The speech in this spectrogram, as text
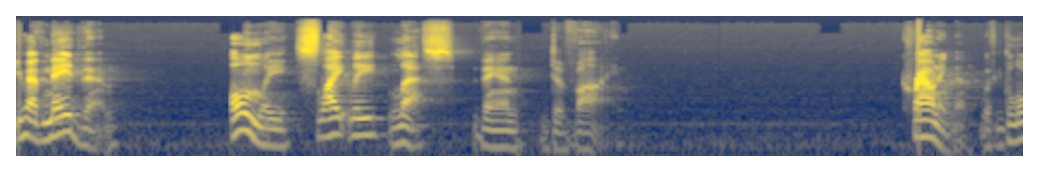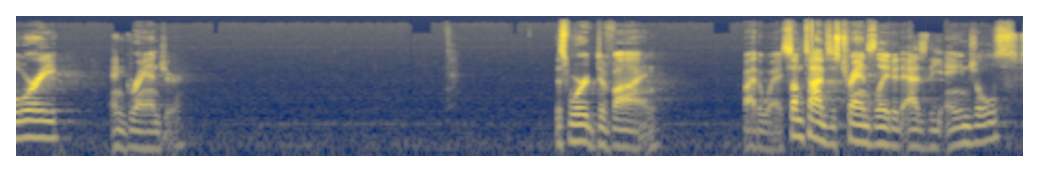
You have made them only slightly less than divine, crowning them with glory and grandeur. This word divine by the way, sometimes is translated as the angels,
